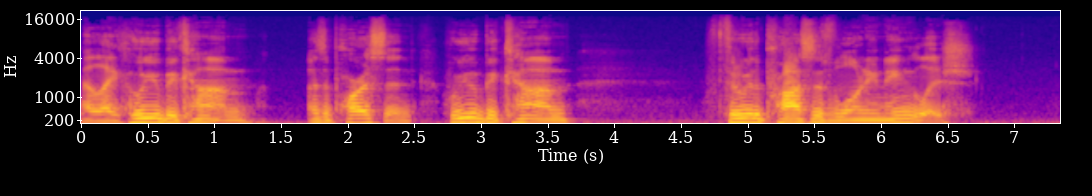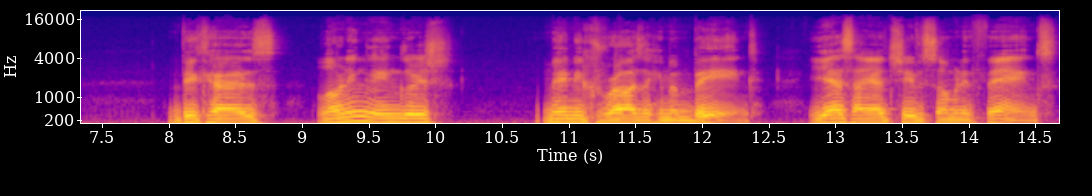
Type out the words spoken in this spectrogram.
uh, like who you become as a person, who you become through the process of learning English. Because learning English made me grow as a human being. Yes, I achieved so many things,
